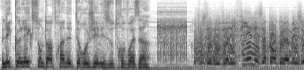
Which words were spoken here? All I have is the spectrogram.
Les collègues sont en train d'interroger les autres voisins. Vous avez vérifié les abords de la maison?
